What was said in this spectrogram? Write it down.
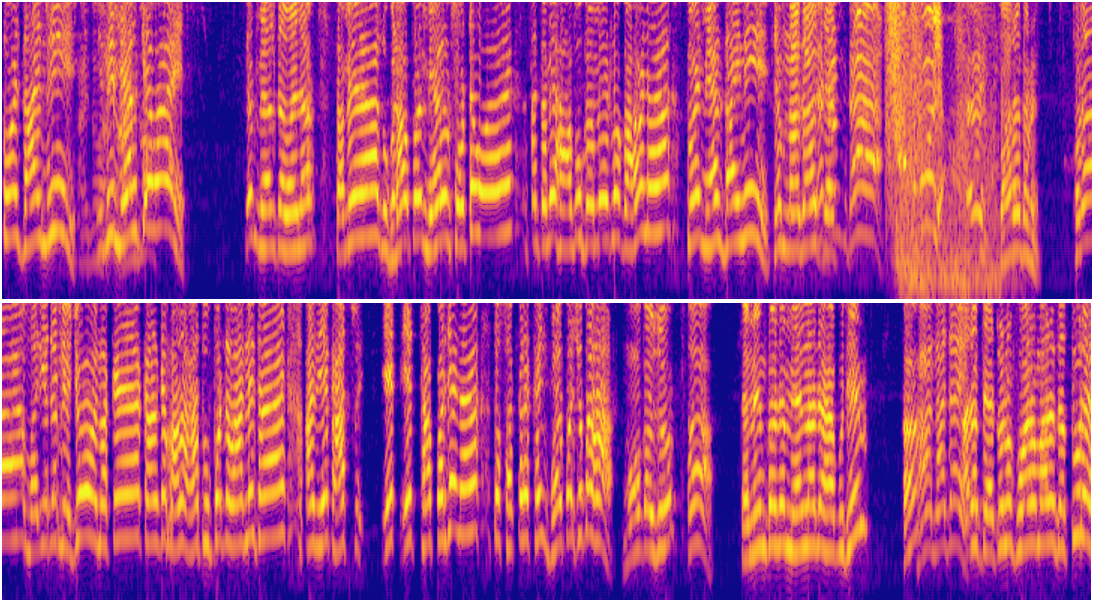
તોય જાય નહીં. એની મેલ કેવાય કેમ મેલ કહેવાયલા? તમે આ લુગડા ઉપર મેલ છોટ્યો હોય અને તમે હાબુ ગમે એટલો ગહો ને તોય મેલ જાય નહીં. કેમ ના જાય? ઉઠા. બોલ. એ બારો તમે. થોડા મર્યાદા લેજો નકે કારણ કે મારો હાથ ઉપર તો વાર નહીં થાય. અને એક હાથ એક એક થાપ પડશે ને તો સકડે ખાઈને ભય પડશે પાહા. હું કહું છું હા. તમે એમ કહો છો મેલ ના જાય હાબુ થી એમ? હા? હા ના જાય. અરે પેટ્રોલ નો ફુવારો મારે જતું રે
